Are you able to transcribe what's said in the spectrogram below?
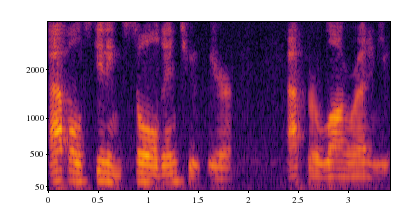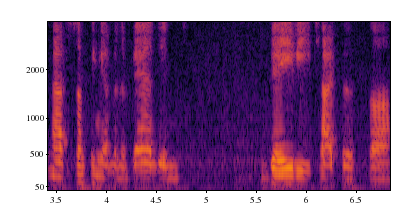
Apple's getting sold into here after a long run and you have something of an abandoned baby type of uh,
